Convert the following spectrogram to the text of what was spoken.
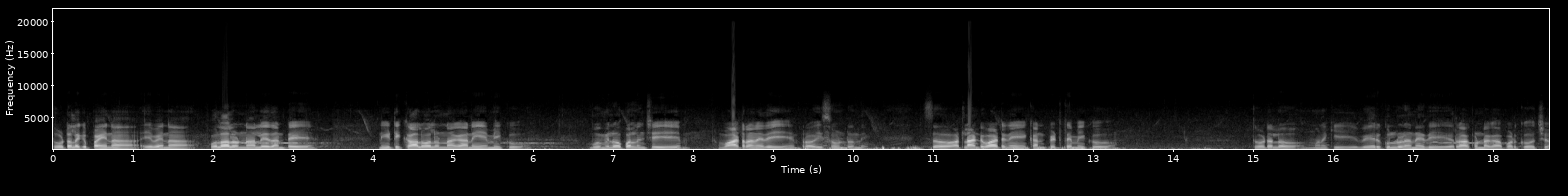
తోటలకి పైన ఏవైనా పొలాలు ఉన్నా లేదంటే నీటి కాలువలు ఉన్నా కానీ మీకు భూమి లోపల నుంచి వాటర్ అనేది ప్రవహిస్తూ ఉంటుంది. సో అట్లాంటి వాటిని కనిపెడితే మీకు తోటలో మనకి వేరుకుళ్ళు అనేది రాకుండా కాపాడుకోవచ్చు.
